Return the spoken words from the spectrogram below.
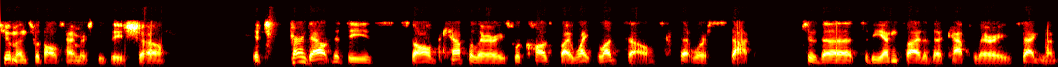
humans with Alzheimer's disease show. It turned out that these stalled capillaries were caused by white blood cells that were stuck to the to the inside of the capillary segment,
